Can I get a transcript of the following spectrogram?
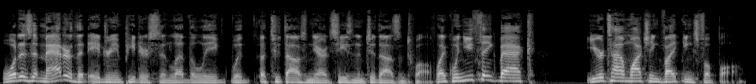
what does it matter that Adrian Peterson led the league with a 2,000 yard season in 2012? Like when you think back your time watching Vikings football,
